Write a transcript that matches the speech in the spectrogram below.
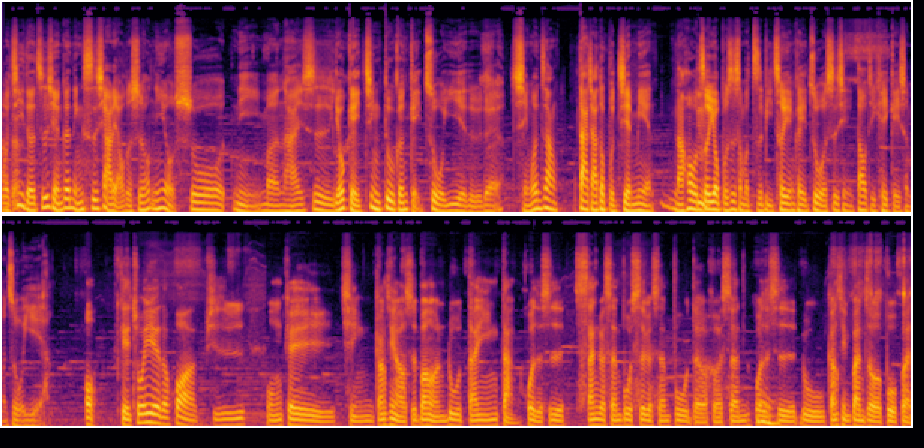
我记得之前跟您私下聊的时候，你有说你们还是有给进度跟给作业，对不对？请问这样大家都不见面，然后这又不是什么纸笔测验可以做的事情，你到底可以给什么作业啊？哦，给作业的话，其实。我们可以请钢琴老师帮我们录单音档，或者是三个声部、四个声部的和声，或者是录钢琴伴奏的部分。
